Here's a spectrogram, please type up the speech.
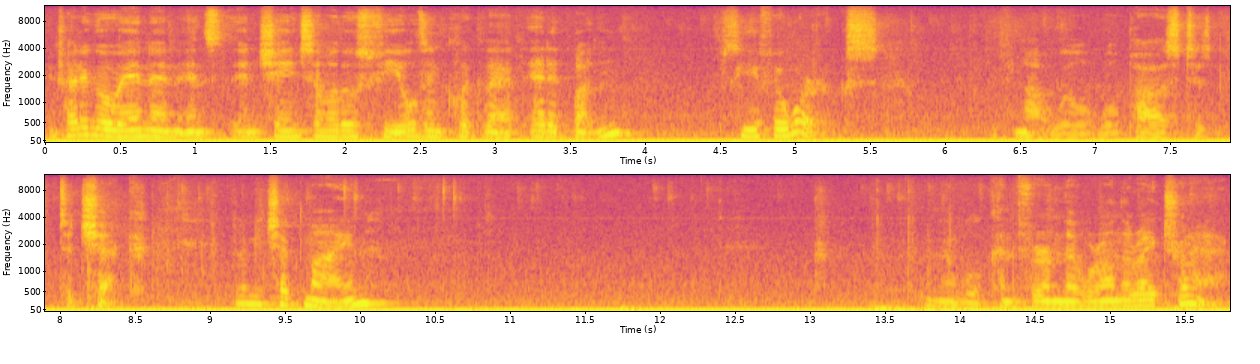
And try to go in and, and, and change some of those fields and click that edit button. See if it works. If not, we'll, we'll pause to, to check. Let me check mine. And then we'll confirm that we're on the right track.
